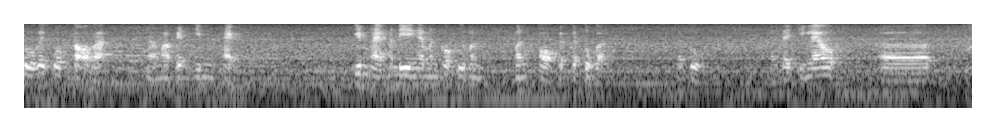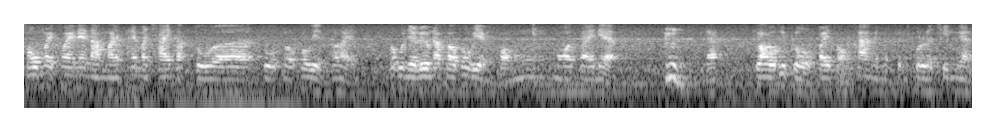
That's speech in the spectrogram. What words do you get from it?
ตัวไอ้พวกตอกอะมาเป็น impact impact มันดีไงมันก็คือมัน มันออกแบบกระตุกอะกระตุก แต่จริงแล้วเเขาไม่ค่อยแนะนำมาให้มาใช้กับตัวตัวเราเข้าเวียงเท่าไหร่เพราะคุณอย่าลืมนะเราเข้าเวียงของมอไซค์เนี่ยนะเราที่โผล่ไปสองข้างเนี่ยมันเป็นคนละชิ้นกัน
